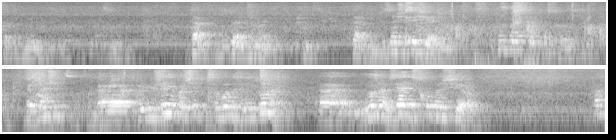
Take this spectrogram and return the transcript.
как это Так, да, нажимаем. Так, значит, эффект. Тоже будет построить. Так, значит, э, при движении почти свободных электронов э, нужно взять исходную сферу. Так?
